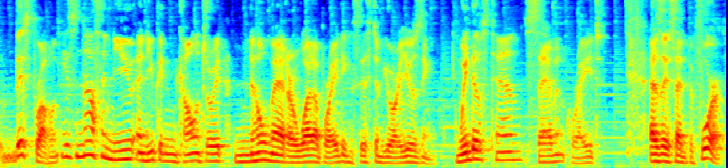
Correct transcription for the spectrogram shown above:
This problem is nothing new and you can encounter it no matter what operating system you are using – Windows 10, 7 or 8. As I said before,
